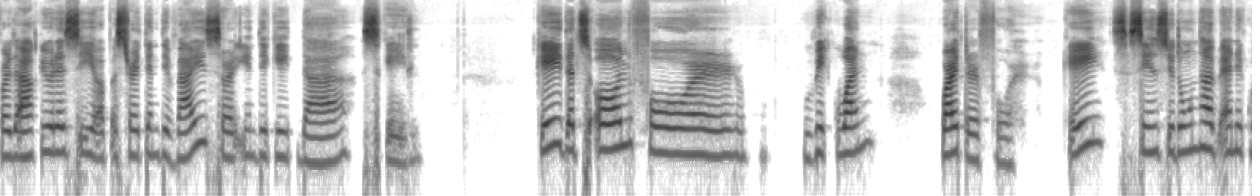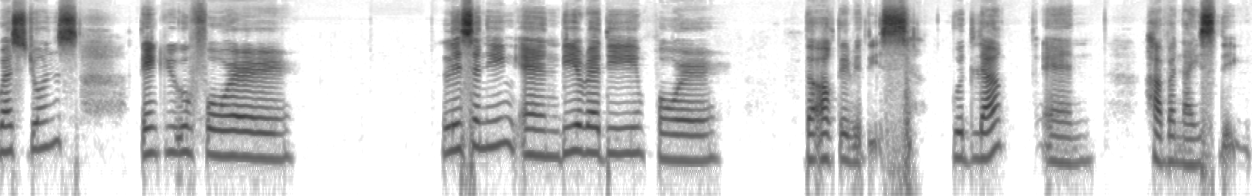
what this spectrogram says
for the accuracy of a certain device or indicate the scale. Okay, that's all for week 1, quarter 4. Okay, since you don't have any questions, thank you for listening and be ready for the activities. Good luck and have a nice day.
